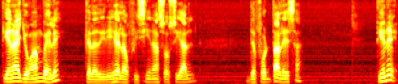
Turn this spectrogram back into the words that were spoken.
Tiene a Joan Vélez, que le dirige la Oficina Social de Fortaleza. Tiene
